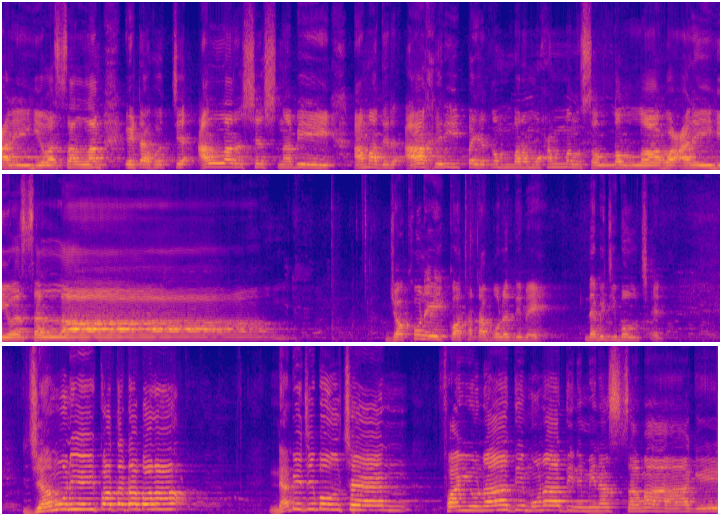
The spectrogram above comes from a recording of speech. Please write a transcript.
আলাইহি ওয়াসাল্লাম, এটা হচ্ছে আল্লাহর শেষ নবী, আমাদের আখেরি পয়গম্বর মুহাম্মদ সাল্লাল্লাহু আলাইহি ওয়াসাল্লাম। যখন এই কথাটা বলে দিবে, নবীজি বলছেন, যেমনই এই কথাটা বলা নবীজি বলছেন, ফায়ুনাদি মুনাদিন মিনাস সামাগে।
